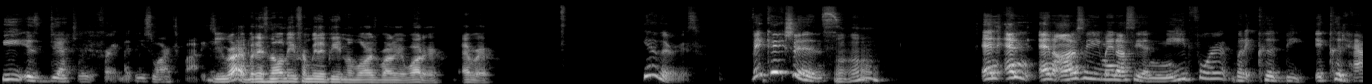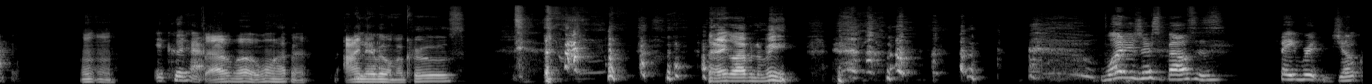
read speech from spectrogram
he is deathly afraid of these large bodies. You're right, but there's no need for me to be in a large body of water ever. Yeah, there is. Vacations. Mm-mm. And and and honestly, you may not see a need for it, but it could be. It could happen. Mm-mm. It could happen. I don't know. It won't happen. I ain't Yeah. never been on a cruise. it ain't gonna happen to me. what is your spouse's favorite junk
